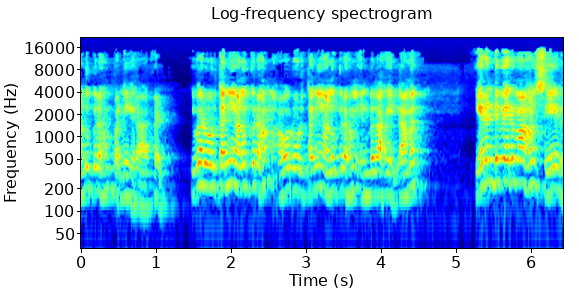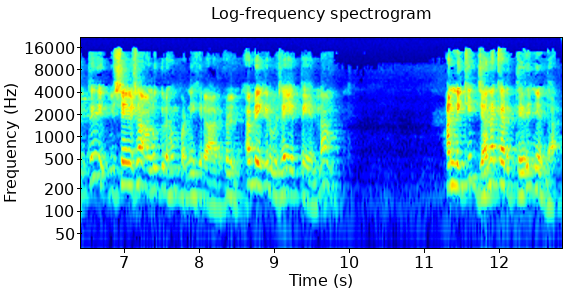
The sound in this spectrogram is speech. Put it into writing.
அனுகிரகம் பண்ணுகிறார்கள். இவர் ஒரு தனி அனுகிரகம் அவர் ஒரு தனி அனுகிரகம் என்பதாக இல்லாமல் இரண்டு பேருமாக சேர்த்து விசேஷ அனுகிரகம் பண்ணுகிறார்கள் அப்படிங்கிற விஷயத்தை எல்லாம் அன்னைக்கு ஜனகர் தெரிஞ்சிருந்தார்.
